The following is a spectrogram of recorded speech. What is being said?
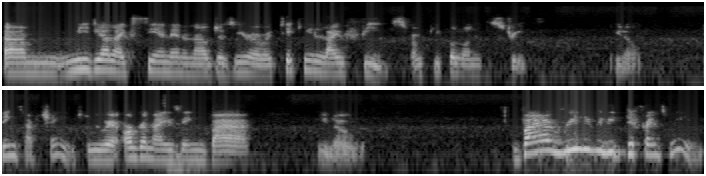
um, media like CNN and Al Jazeera were taking live feeds from people on the street. You know, things have changed. We were organizing via, you know, via really, really different means.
